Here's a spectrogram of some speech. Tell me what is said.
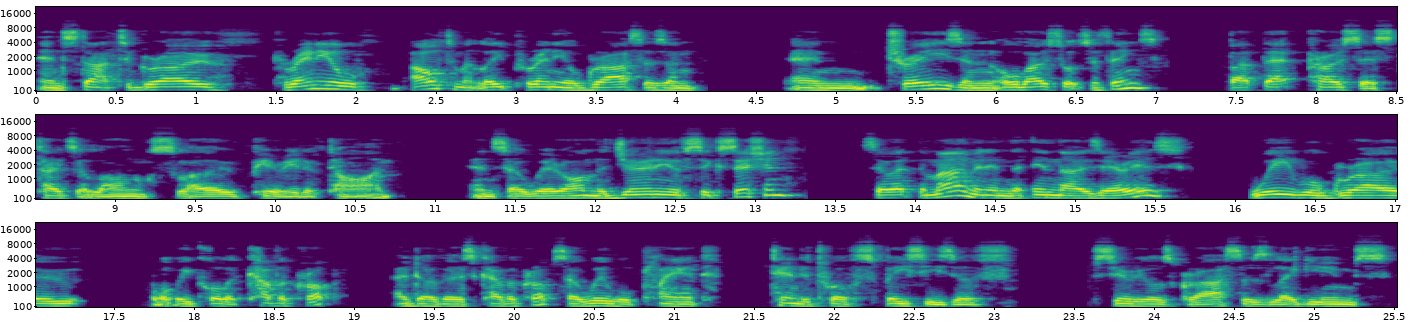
and start to grow perennial, ultimately perennial grasses and and trees and all those sorts of things. But that process takes a long, slow period of time. And so we're on the journey of succession. So at the moment in, the, in those areas, we will grow what we call a cover crop, a diverse cover crop. So we will plant 10 to 12 species of cereals, grasses, legumes,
